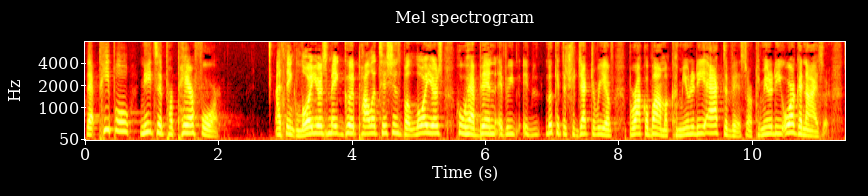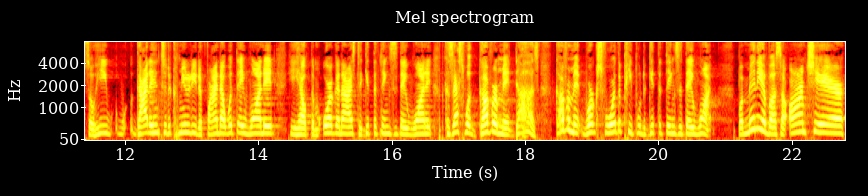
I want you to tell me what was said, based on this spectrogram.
that people need to prepare for. I think lawyers make good politicians, but lawyers who have been, if we look at the trajectory of Barack Obama, community activist or community organizer. So he got into the community to find out what they wanted. He helped them organize to get the things that they wanted because that's what government does. Government works for the people to get the things that they want. But many of us are armchair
